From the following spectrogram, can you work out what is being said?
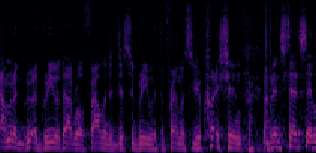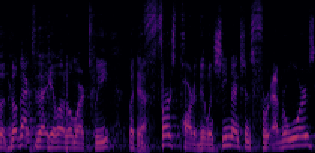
am going to agree with Admiral Fallon to disagree with the premise of your question, but instead say, look, go back to that Ilhan Omar tweet. But yeah. the first part of it, when she mentions forever wars,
